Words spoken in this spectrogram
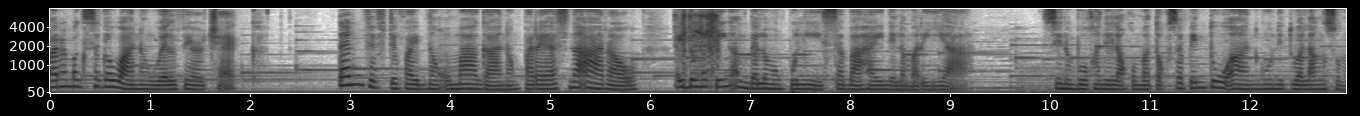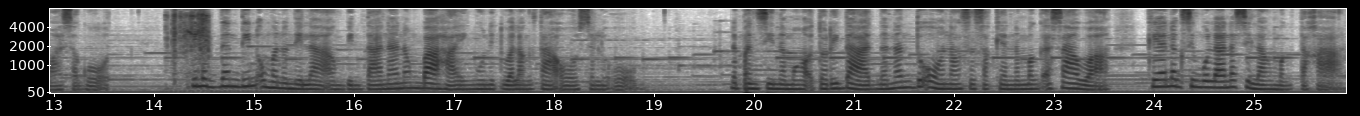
para magsagawa ng welfare check. 10.55 ng umaga ng parehas na araw ay dumating ang dalawang pulis sa bahay nila Maria. Sinubukan nilang kumatok sa pintuan ngunit walang sumasagot. Tinagdan din umano nila ang bintana ng bahay ngunit walang tao sa loob. Napansin ng mga otoridad na nandoon ang sasakyan ng mag-asawa kaya nagsimula na silang magtaka.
